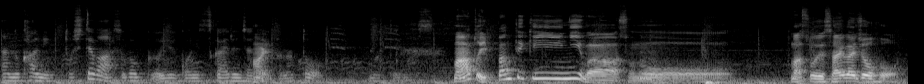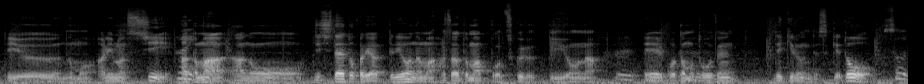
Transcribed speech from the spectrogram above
あの管理としてはすごく有効に使えるんじゃないかなと思っています。まあ、あと一般的にはその、まあ、そういう災害情報っていうのもありますし、はい。あと、まあ、あの自治体とかでやってるような、まあ、ハザードマップを作るっていうような、うん。えーことも当然できるんですけど、そ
